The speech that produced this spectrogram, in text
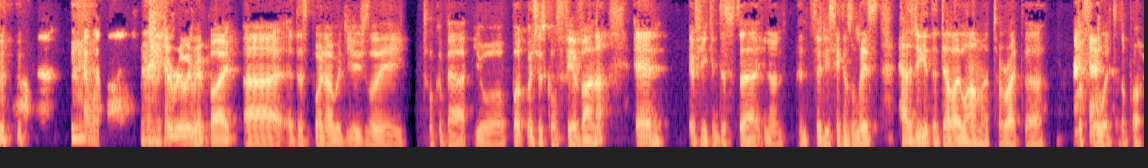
wow, that went by. it really went by. Uh, at this point, I would usually talk about your book, which is called Fearvana. And if you can just, uh, you know, in 30 seconds or less, how did you get the Dalai Lama to write the, the foreword to the book?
